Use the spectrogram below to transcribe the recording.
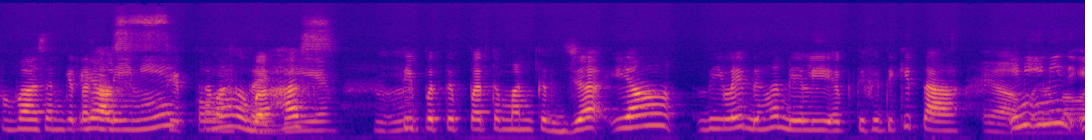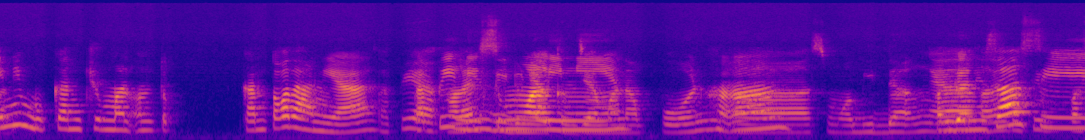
pembahasan kita Iya, kali ini? Karena ngebahas mhm. tipe-tipe teman kerja yang relate dengan daily activity kita. Iya, Ini ini banget. ini bukan cuman untuk kantoran ya, Tapi ya tapi di di semua dunia kerja lini mana pun, eee, semua bidang ya, pasti organisasi, pasti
